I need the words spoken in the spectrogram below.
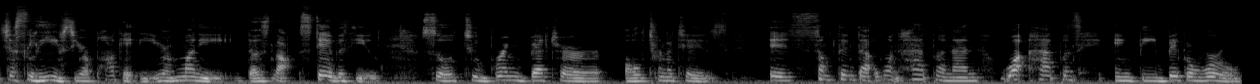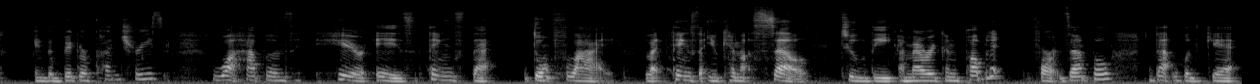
just leaves your pocket. Your money does not stay with you. So to bring better alternatives is something that won't happen. And what happens in the bigger world, in the bigger countries, what happens here is things that don't fly, like things that you cannot sell to the American public for example, that would get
